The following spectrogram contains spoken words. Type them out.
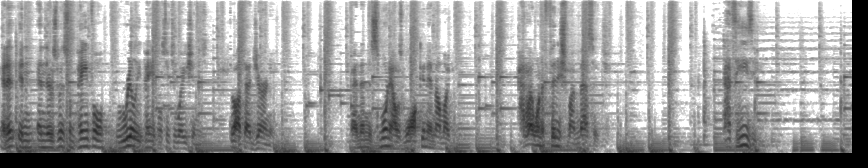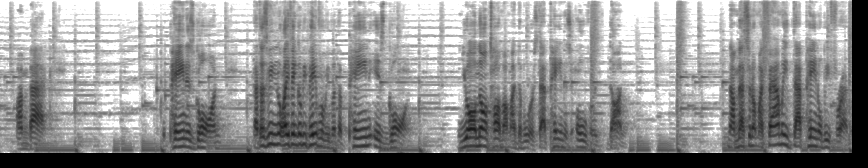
And, it, and, and there's been some painful, really painful situations throughout that journey. And then this morning I was walking in and I'm like, how do I want to finish my message? That's easy. I'm back. The pain is gone. That doesn't mean life ain't gonna be painful for me, but the pain is gone. And you all know I'm talking about my divorce. That pain is over, done. Now, messing up my family, that pain will be forever.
